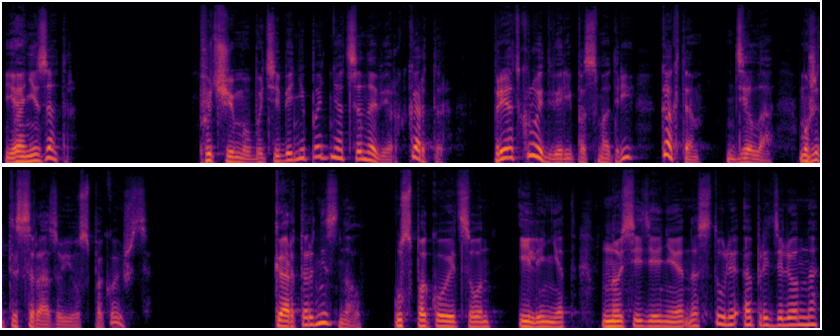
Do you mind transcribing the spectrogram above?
ионизатор? Почему бы тебе не подняться наверх, Картер? Приоткрой дверь и посмотри, как там дела. Может, ты сразу и успокоишься. Картер не знал, успокоится он или нет, но сидение на стуле определенно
